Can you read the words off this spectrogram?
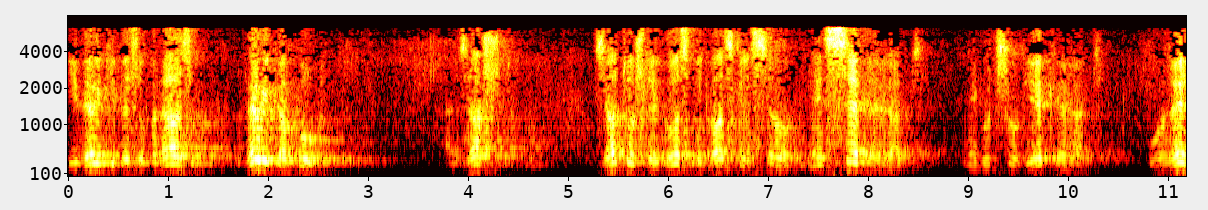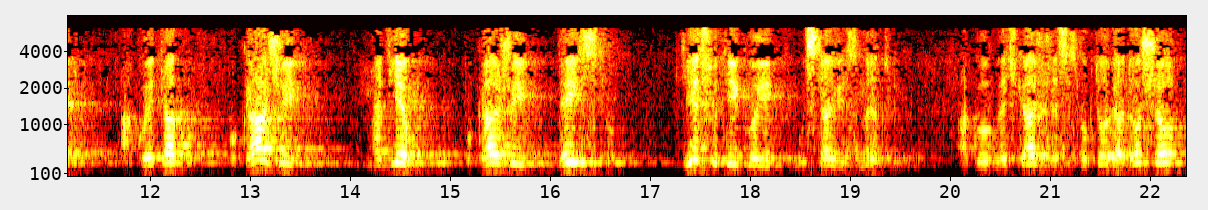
i veliki bezobrazluk, velika kuga. A zašto? Zato što je gospod vaskrsao ne sebe radi, nego čovjeka radi. U redu. Ako je tako, pokaži na djelu, pokaži dejstvo. Gdje su ti koji ustaju iz mrtvih? Ako već kažeš da si zbog toga došao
